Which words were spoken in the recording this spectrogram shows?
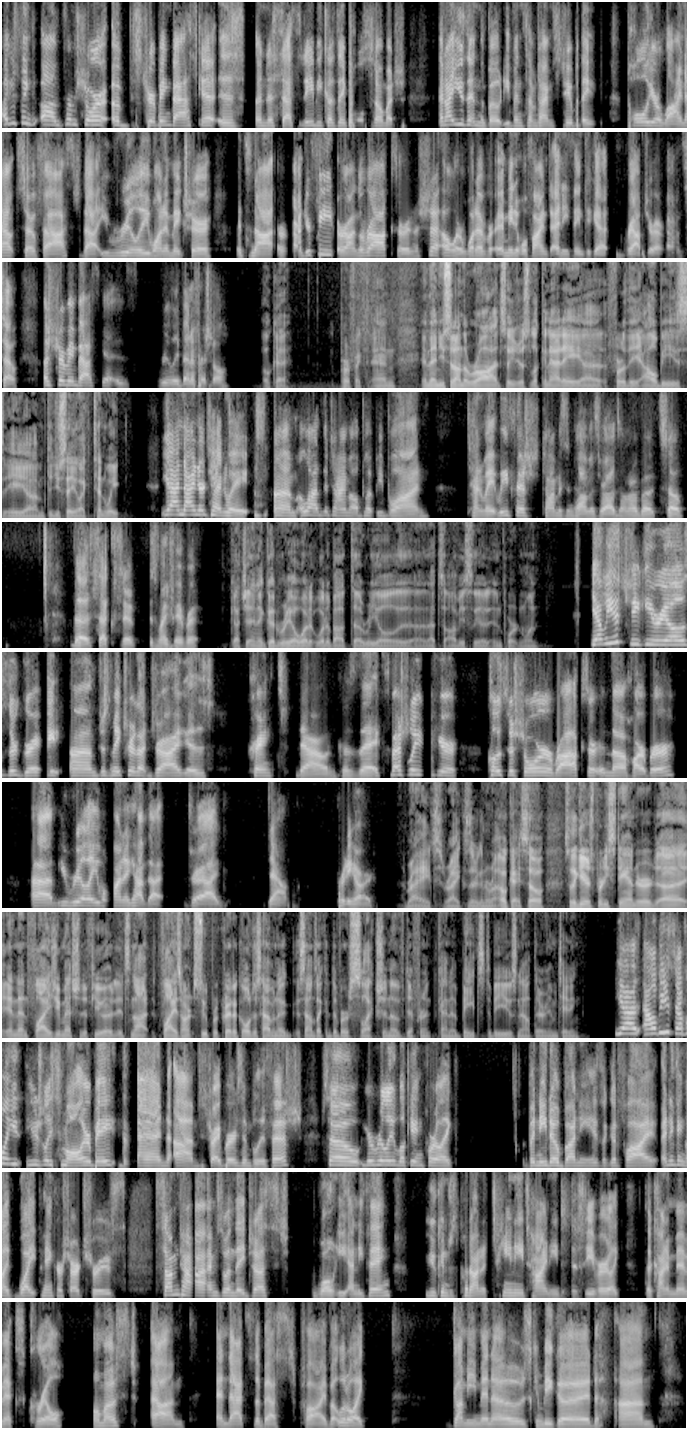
I just think um, from shore, a stripping basket is a necessity because they pull so much. And I use it in the boat even sometimes too, but they pull your line out so fast that you really want to make sure it's not around your feet or on the rocks or in a shell or whatever. I mean, it will find anything to get wrapped around. So a stripping basket is really beneficial. Okay. Perfect. And and then you sit on the rod, so you're just looking at a uh, for the albies. A um, did you say like ten weight? Yeah, nine or ten weight. Um, a lot of the time I'll put people on ten weight. We fish Thomas and Thomas rods on our boat, so the sextant is my favorite. Gotcha. And a good reel. What what about uh, reel? Uh, that's obviously an important one. Yeah, we use cheeky reels. They're great. Um, just make sure that drag is cranked down because especially if you're close to shore or rocks or in the harbor, um, you really want to have that drag down pretty hard. Right, right, because they're going to run. Okay, so so the gear is pretty standard, uh, and then flies. You mentioned a few. It's not flies aren't super critical. Just having a sounds like a diverse selection of different kind of baits to be using out there, imitating. Yeah, albie is definitely usually smaller bait than um, stripers and bluefish. So you're really looking for like bonito bunny is a good fly. Anything like white, pink, or chartreuse. Sometimes when they just won't eat anything, you can just put on a teeny tiny deceiver, like that kind of mimics krill almost. Um, and that's the best fly. But little like gummy minnows can be good. Um,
